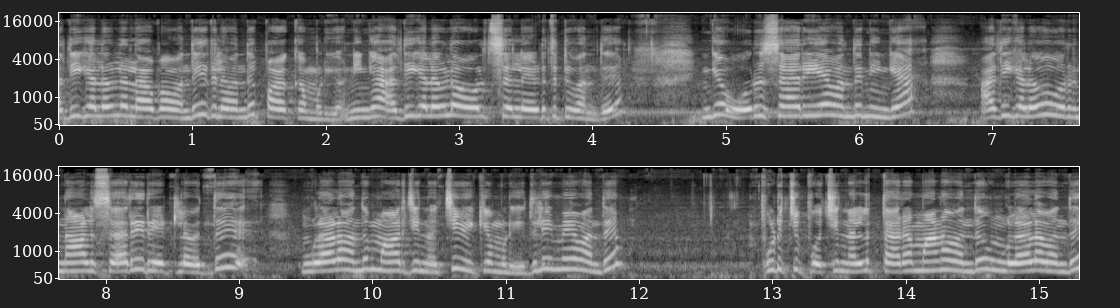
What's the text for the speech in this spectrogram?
அதிக அளவில் லாபம் வந்து இதில் வந்து பார்க்க முடியும். நீங்கள் அதிக அளவில் ஹோல்சேலில் எடுத்துகிட்டு வந்து இங்கே ஒரு சாரியே வந்து நீங்கள் அதிகளவு ஒரு நாலு சாரி ரேட்டில் வந்து உங்களால் வந்து மார்ஜின் வச்சு விற்க முடியும். இதுலேயுமே வந்து பிடிச்சி போச்சு. நல்ல தரமான வந்து உங்களால் வந்து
